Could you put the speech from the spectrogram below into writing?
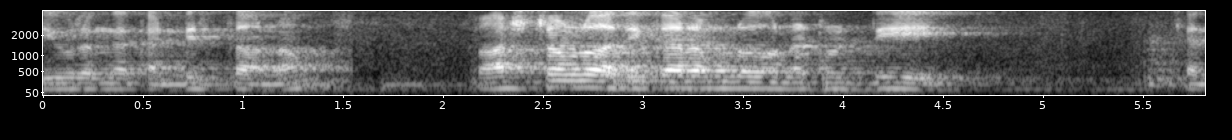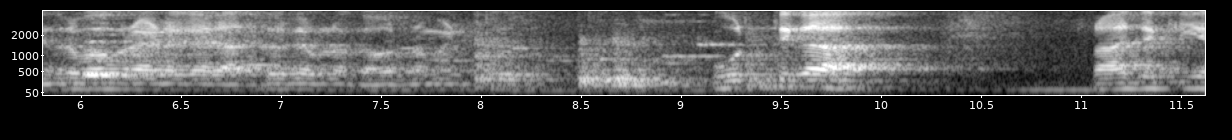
తీవ్రంగా ఖండిస్తా ఉన్నాం. రాష్ట్రంలో అధికారంలో ఉన్నటువంటి చంద్రబాబు నాయుడు గారి ఆధ్వర్యంలో గవర్నమెంట్ పూర్తిగా రాజకీయ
